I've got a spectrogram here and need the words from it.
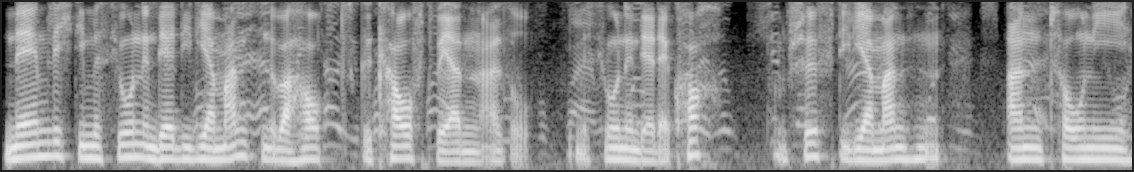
nämlich die Mission, in der die Diamanten überhaupt gekauft werden. Also die Mission, in der der Koch vom Schiff die Diamanten an Tony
